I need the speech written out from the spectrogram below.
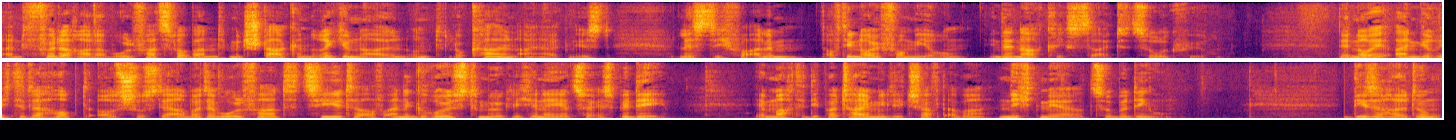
ein föderaler Wohlfahrtsverband mit starken regionalen und lokalen Einheiten ist, lässt sich vor allem auf die Neuformierung in der Nachkriegszeit zurückführen. Der neu eingerichtete Hauptausschuss der Arbeiterwohlfahrt zielte auf eine größtmögliche Nähe zur SPD. Er machte die Parteimitgliedschaft aber nicht mehr zur Bedingung. Diese Haltung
